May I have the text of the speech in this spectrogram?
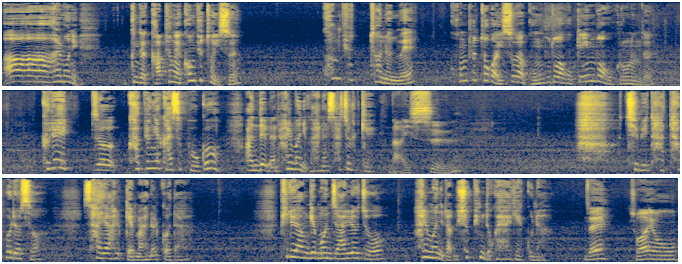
아, 할머니. 근데 가평에 컴퓨터 있어요? 컴퓨터는 왜? 컴퓨터가 있어야 공부도 하고 게임도 하고 그러는데. 그래, 저 가평에 가서 보고 안 되면 할머니가 하나 사줄게. nice. 하, 집이 다 타버려서 사야 할 게 많을 거다. 필요한 게 뭔지 알려줘. 할머니랑 쇼핑도 가야겠구나. 네, 좋아요.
